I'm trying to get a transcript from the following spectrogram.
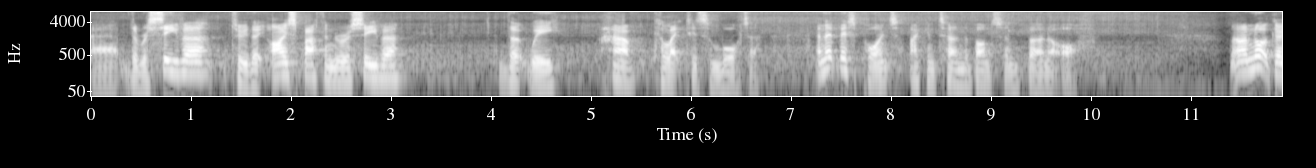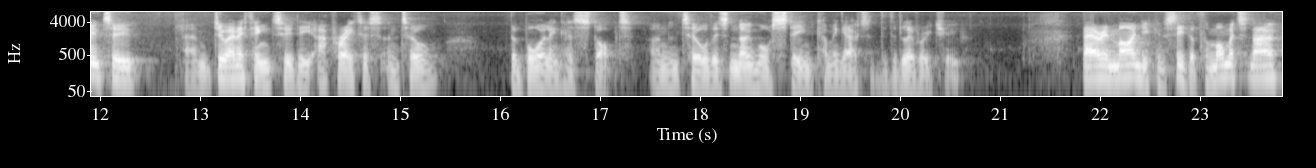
uh, the receiver, through the ice bath in the receiver, that we have collected some water. And at this point, I can turn the Bunsen burner off. Now, I'm not going to um, do anything to the apparatus until the boiling has stopped and until there's no more steam coming out of the delivery tube. Bear in mind, you can see the thermometer now.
